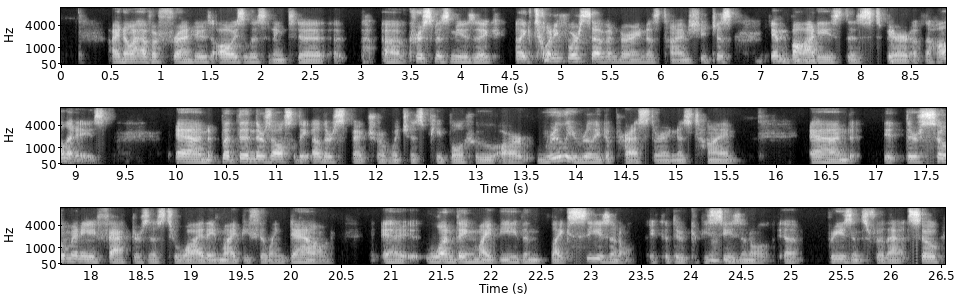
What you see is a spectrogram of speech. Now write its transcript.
I know I have a friend who's always listening to uh, uh Christmas music like 24 seven during this time. She just embodies the spirit of the holidays. And, but then there's also the other spectrum, which is people who are really, really depressed during this time. And it, there's so many factors as to why they might be feeling down. Uh, one thing might be even like seasonal. It could, there could be mm -hmm. seasonal uh, reasons for that. So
